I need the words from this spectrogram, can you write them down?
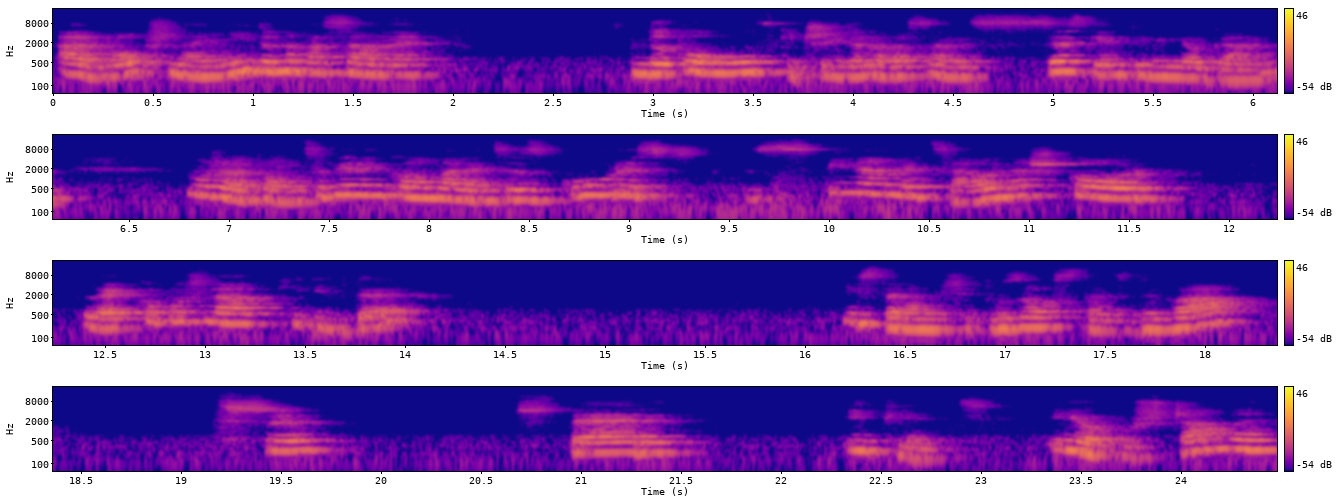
albo przynajmniej do nawasany do połówki, czyli do nawasany ze zgiętymi nogami. Możemy pomóc sobie rękoma, ręce z góry, spinamy cały nasz kor, lekko pośladki i wdech. I staramy się tu zostać. Dwa, trzy, cztery i pięć. I opuszczamy.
